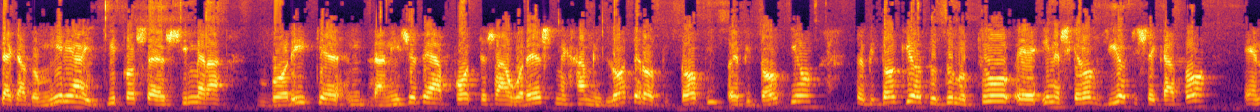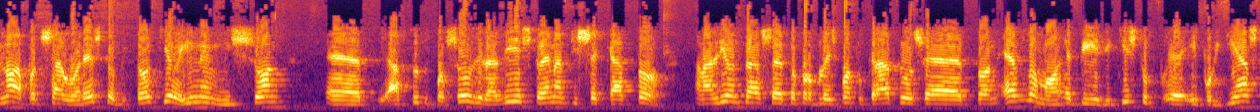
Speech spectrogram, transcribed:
690 εκατομμύρια. Η Κύπρος ε, σήμερα μπορεί και δανείζεται από τις αγορές με χαμηλότερο επιτόκιο. Το επιτόκιο του Ντουνουτού ε, είναι σχεδόν 2%, ενώ από τις αγορές το επιτόκιο είναι μισό ε, αυτού του ποσού, δηλαδή στο 1% αναλύοντας ε, το προπολογισμό του κράτους ε, τον 7ο επί ειδικής του ε, Υπουργείας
